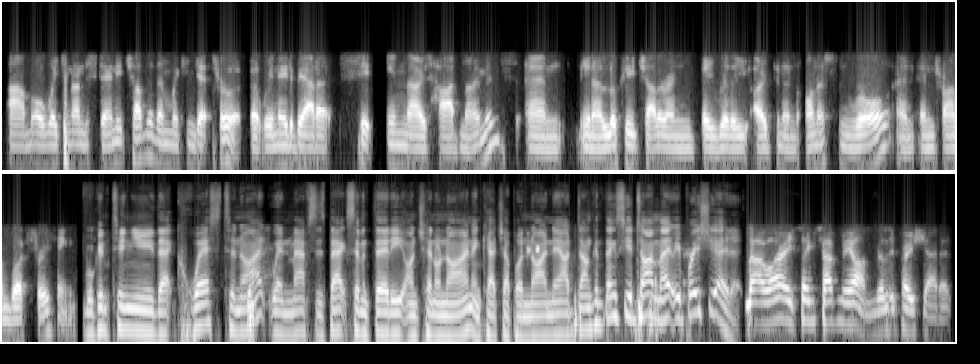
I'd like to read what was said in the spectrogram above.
um, or we can understand each other, then we can get through it. But we need to be able to sit in those hard moments and you know look at each other and be really open and honest and raw, and, and try and work through things. We'll continue that quest tonight when MAFS is back, 7.30 on Channel 9 and catch up on 9 now. Duncan, thanks for your time, mate. We appreciate it. No worries. Thanks for having me on. Really appreciate it.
